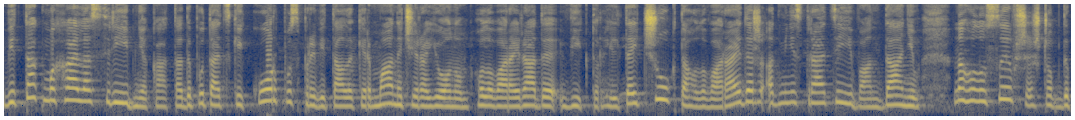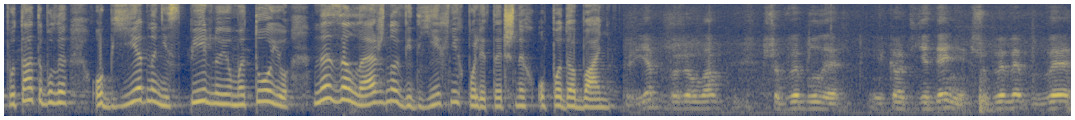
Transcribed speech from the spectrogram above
Відтак Михайла Срібняка та депутатський корпус привітали керманичі району, голова райради Віктор Гільтайчук та голова райдержадміністрації Іван Данів, наголосивши, щоб депутати були об'єднані спільною метою незалежно від їхніх політичних уподобань. Я б бажав вам, щоб ви були кажуть, єдині, щоб ви, ви, ви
